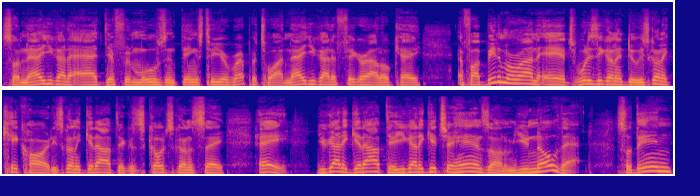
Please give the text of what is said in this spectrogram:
So now you got to add different moves and things to your repertoire. Now you got to figure out, okay, if I beat him around the edge, what is he going to do? He's going to kick hard. He's going to get out there because the coach is going to say, hey, you got to get out there. You got to get your hands on him. You know that. So then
